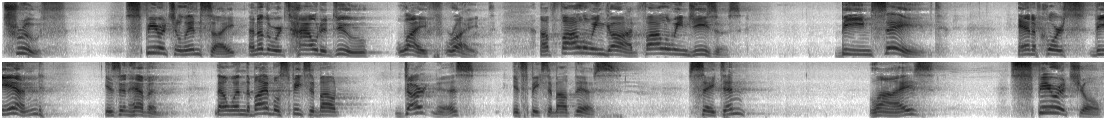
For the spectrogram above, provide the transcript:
truth, spiritual insight, in other words, how to do life right, uh, following God, following Jesus, being saved, and of course, the end is in heaven. Now, when the Bible speaks about darkness, it speaks about this Satan, lies, spiritual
